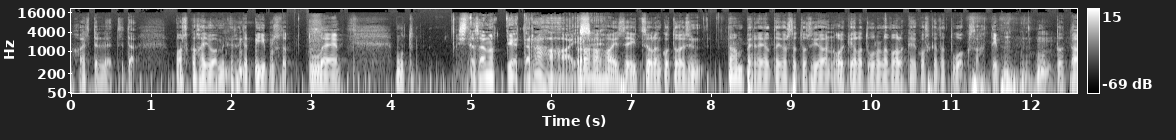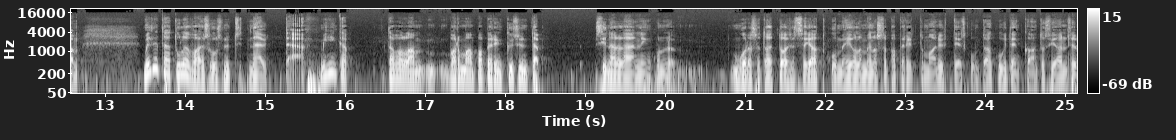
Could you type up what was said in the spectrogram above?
haistelleet sitä paskahajua, mikä siitä piipusta tulee. Mutta sitä sanottiin, että raha haisee. Raha haisee. Itse olen kotoisin Tampereelta, josta tosiaan oikealla tuulella Valkeakoskelta tuoksahti. Mutta tota, miltä tämä tulevaisuus nyt sitten näyttää? Mihinkä tavallaan varmaan paperin kysyntä sinällään niin kuin muodossa tai toisessa jatkuu. Me ei olla menossa paperittomaan yhteiskuntaan kuitenkaan. Tosiaan se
